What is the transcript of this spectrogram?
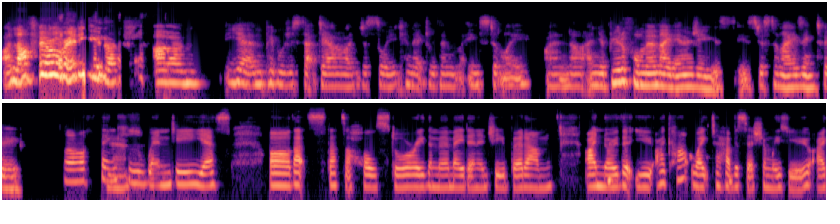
I love her already." You know, um, yeah. And people just sat down, and I just saw you connect with them instantly, and uh, and your beautiful mermaid energy is is just amazing too. Oh, thank Yeah. you, Wendy. Yes. Oh, that's that's a whole story, the mermaid energy. But um, I know that you. I can't wait to have a session with you. I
